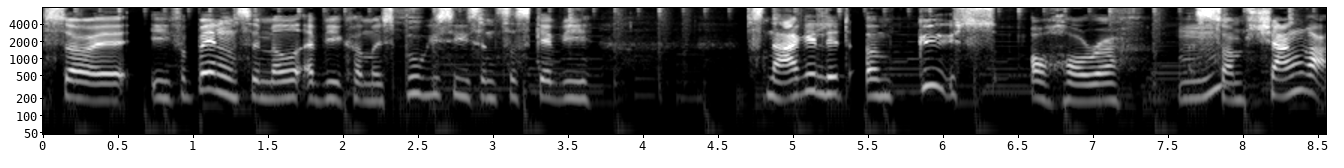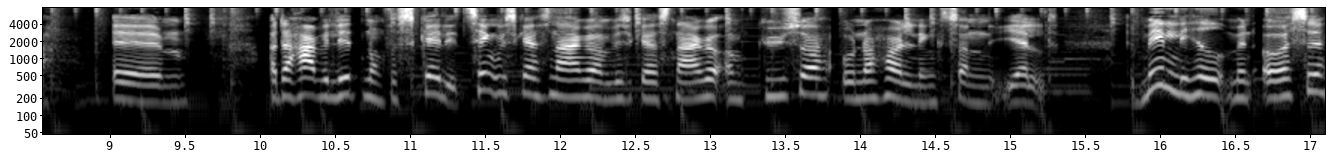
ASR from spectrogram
så øh, i forbindelse med, at vi er kommet i spooky season, så skal vi snakke lidt om gys og horror Mm. mm. som genre. Øhm, og der har vi lidt nogle forskellige ting, vi skal have snakket om. Vi skal have snakket om gyser, underholdning sådan i alt almindelighed, men også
